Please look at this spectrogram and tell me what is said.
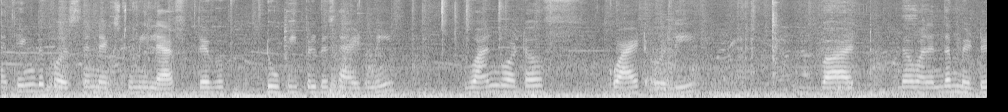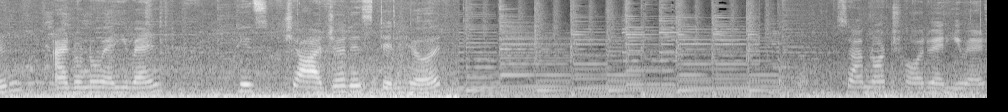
I think the person next to me left. There were two people beside me. One got off quite early, but the one in the middle, I don't know where he went. His charger is still here. So I'm not sure where he went.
